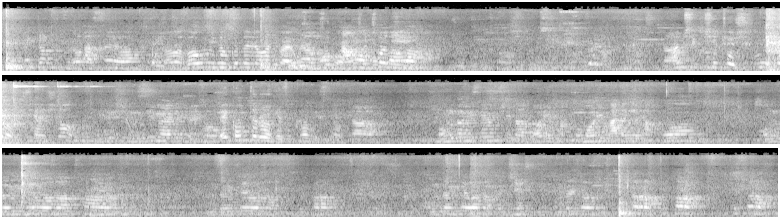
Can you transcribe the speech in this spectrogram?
백점수 들어갔어요. 아, 서브미션 끝내려고 하지 말고 야, 점수 목 먹어. 방어 못 천천히. 자, 37초 쉬어, 시간 쉬어. 이렇게 움직여야 돼, 계속. 백 컨트롤 계속 하고 있어. 자, 엉덩이 세웁시다. 머리 받고, 머리 바닥에 받고, 엉덩이 세워서 털어요. 엉덩이 세워서 털어. 엉덩이 세워서, 그렇지. 엉덩이 세워서 털어, 털어, 털어.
